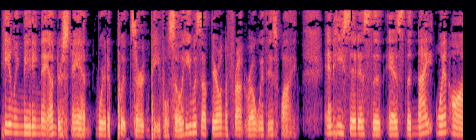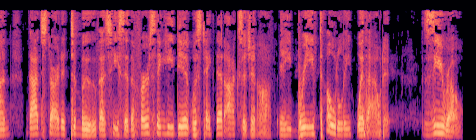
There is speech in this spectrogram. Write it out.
healing meeting, they understand where to put certain people. So he was up there on the front row with his wife. And he said as the, as the night went on, God started to move. As he said, the first thing he did was take that oxygen off and he breathed totally without it. Zero.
